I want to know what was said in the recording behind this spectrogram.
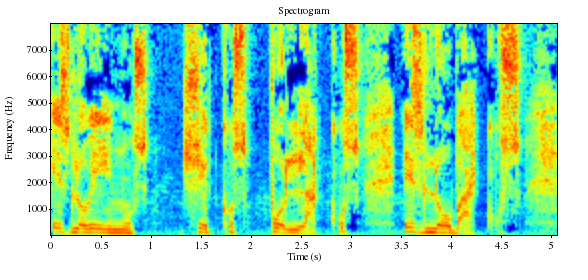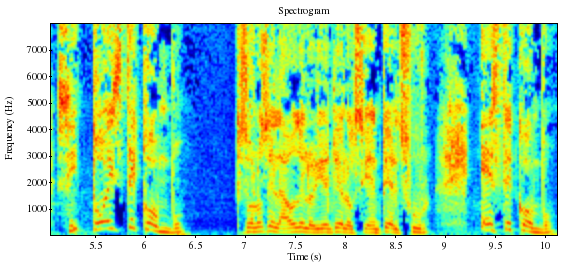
eslovenos, checos, polacos, eslovacos. ¿sí? Todo este combo, que son los helados del oriente, del occidente y del sur, este combo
